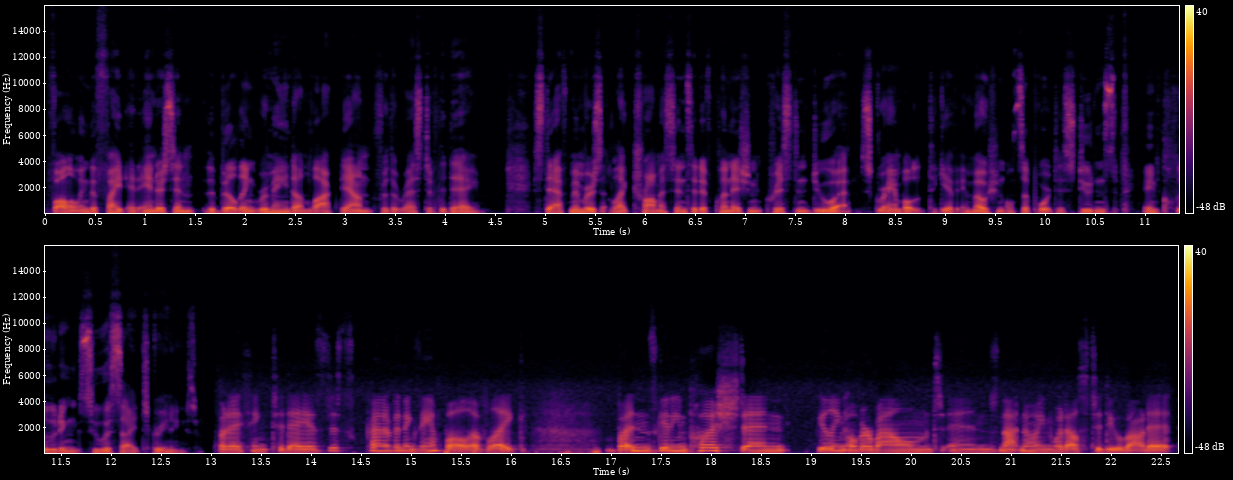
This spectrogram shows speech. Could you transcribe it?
Following the fight at Anderson, the building remained on lockdown for the rest of the day. Staff members like trauma sensitive clinician Kristen Dua scrambled to give emotional support to students, including suicide screenings. But I think today is just kind of an example of like buttons getting pushed and feeling overwhelmed and not knowing what else to do about it.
